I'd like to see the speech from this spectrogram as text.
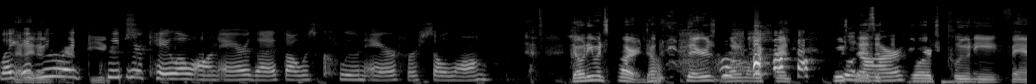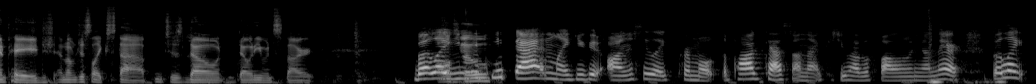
Like if you like keep your Kalo on air that I thought was Clune Air for so long. Don't even start. Don't there's one of my friends who says it's a George Clooney fan page and I'm just like stop. Just don't don't even start. But like you Also- could keep that and like you could honestly like promote the podcast on that because you have a following on there. But like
